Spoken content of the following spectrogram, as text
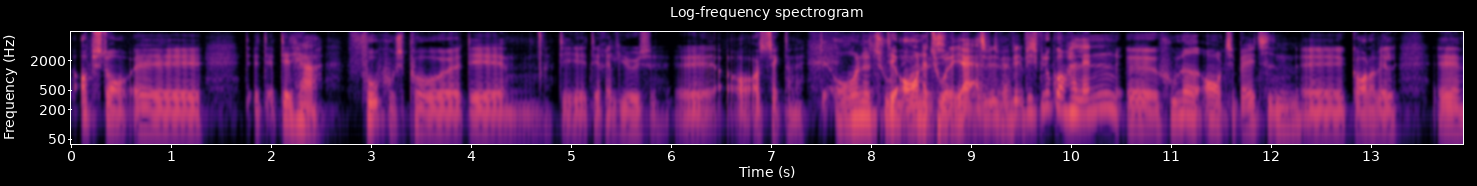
opstår øh, det, det her fokus på øh, det, det, det religiøse øh, og også sekterne. Det overnaturlige. Det overnaturlige, ja. Altså, hvis, hvis vi nu går halvanden øh, 100 år tilbage i tiden, mm. øh, godt og vel, øh,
